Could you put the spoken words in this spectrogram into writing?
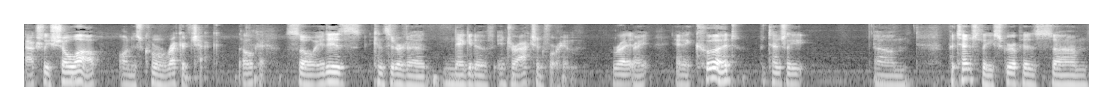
actually show up on his criminal record check okay so it is considered a negative interaction for him right right and it could potentially um, potentially screw up his um,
